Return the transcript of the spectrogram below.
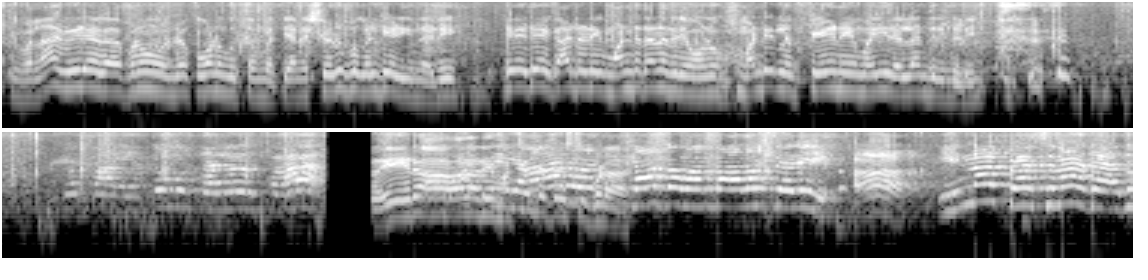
இப்பெல்லாம் வீடியோ காப்பனும் ஃபோனு குத்தம் அந்த செருப்பு கழட்டி அடிக்கிறாடி டே டே காட்டடி மண்டை தானே தெரியும் உனக்கு மண்டையில் பேனு மயிர் எல்லாம் தெரியும்டி? ஏரா வாடா மக்கள்கிட்ட பேசிட்டு போடா. என்ன பேசுனா அது அது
